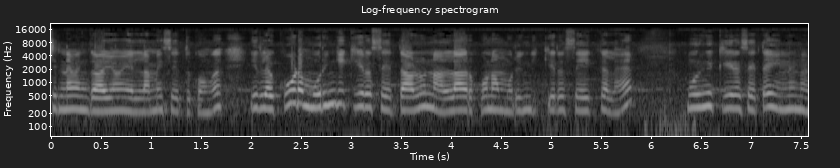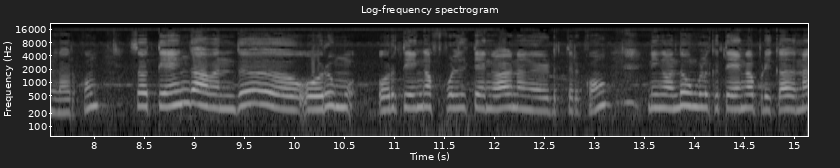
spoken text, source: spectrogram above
சின்ன வெங்காயம் எல்லாமே சேர்த்துக்கோங்க. இதில் கூட முருங்கைக்கீரை சேர்த்தாலும் நல்லாயிருக்கும் நான் முருங்கைக்கீரை சேர்க்கலை. முருங்கைக்கீரை சேர்த்தா இன்னும் நல்லாயிருக்கும். ஸோ தேங்காய் வந்து ஒரு மு ஒரு தேங்காய் ஃபுல் தேங்காய் நாங்கள் எடுத்திருக்கோம். நீங்கள் வந்து உங்களுக்கு தேங்காய் பிடிக்காதுன்னா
